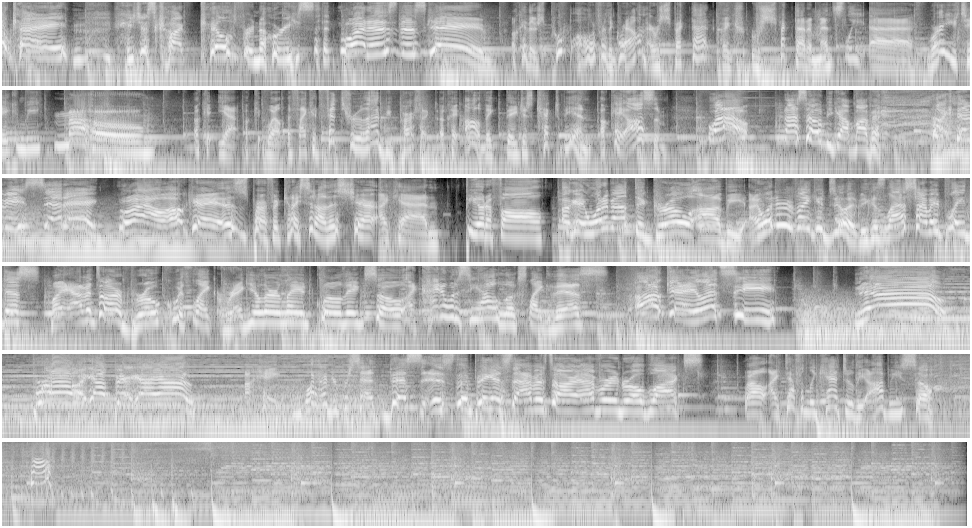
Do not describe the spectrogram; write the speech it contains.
Okay. He just got killed for no reason. What is this game? Okay, there's poop all over the ground. I respect that. I respect that immensely. Uh, where are you taking me? My home. Okay, yeah, okay, well, if I could fit through, that'd be perfect. Okay, oh, they, they just kicked me in. Okay, awesome. Wow, nice home you got my back. Look at me sitting. Wow, okay, this is perfect. Can I sit on this chair? I can. Beautiful. Okay, what about the grow obby? I wonder if I could do it because last time I played this, my avatar broke with like regular layered clothing, so I kind of want to see how it looks like this. Okay, let's see. Yo! Bro, I got big! Okay, 100%. This is the biggest avatar ever in Roblox. Well, I definitely can't do the obby, so.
